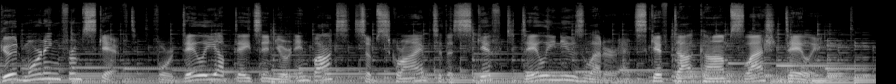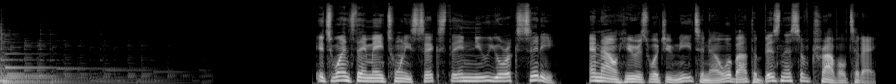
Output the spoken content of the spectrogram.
Good morning from Skift. For daily updates in your inbox, subscribe to the Skift Daily newsletter at skift.com/daily. It's Wednesday, May 26th in New York City. And now here's what you need to know about the business of travel today.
